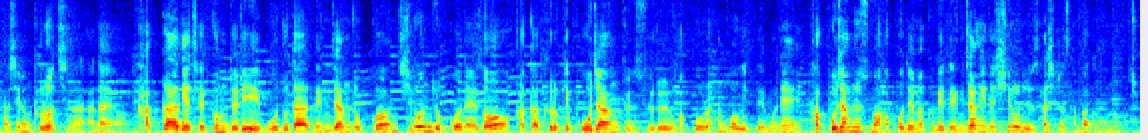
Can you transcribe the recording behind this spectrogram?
사실은 그렇지는 않아요. 각각의 제품들이 모두 다 냉장 조건, 실온 조건에서 각각 그렇게 보장 균수를 확보를 한 거기 때문에 각 보장 균수만 확보되면 그게 냉장이든 실온이든 사실은 상관은 없는 거죠.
